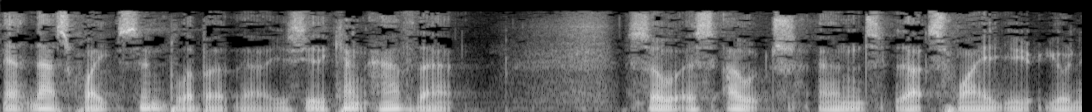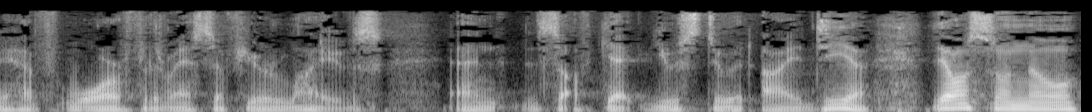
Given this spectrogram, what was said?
That's quite simple about that. You see, they can't have that. So it's out, and that's why you, you, only have war for the rest of your lives, and sort of get used to it idea. They also know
